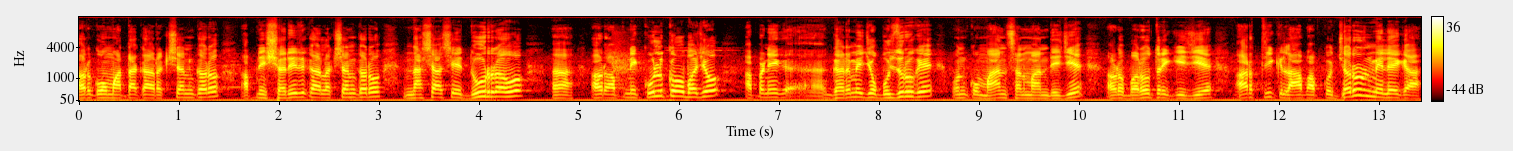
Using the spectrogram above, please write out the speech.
और गौ माता का रक्षण करो, अपने शरीर का रक्षण करो, नशा से दूर रहो और अपने कुल को भजो, अपने घर में जो बुज़ुर्ग है, उनको मान सम्मान दीजिए और बढ़ोतरी कीजिए। आर्थिक लाभ आपको ज़रूर मिलेगा।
